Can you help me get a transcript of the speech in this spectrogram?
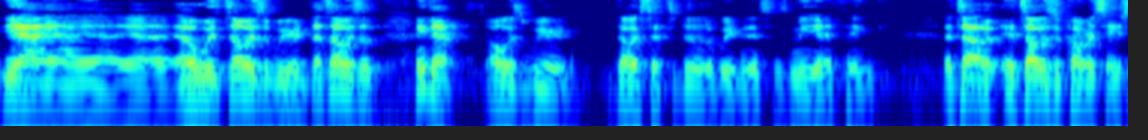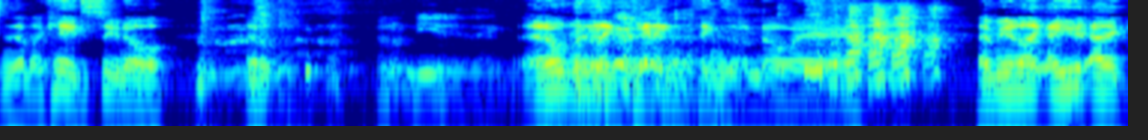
Yeah, yeah, yeah, yeah. It always, it's always a weird. That's always. A, I think that's always weird. It always sets a bit of weirdness with me. I think it's al- it's always a conversation that I'm like, hey, just so you know, I don't I don't need anything. I don't really like getting things out of nowhere. I mean, like I like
